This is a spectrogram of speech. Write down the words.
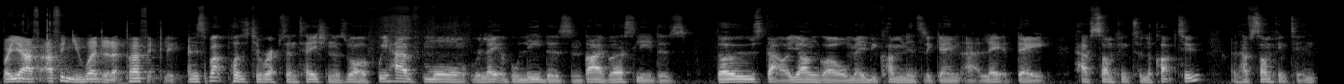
But yeah, I, I think you worded it perfectly. And it's about positive representation as well. If we have more relatable leaders and diverse leaders, those that are younger or maybe coming into the game at a later date have something to look up to and have something to in-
